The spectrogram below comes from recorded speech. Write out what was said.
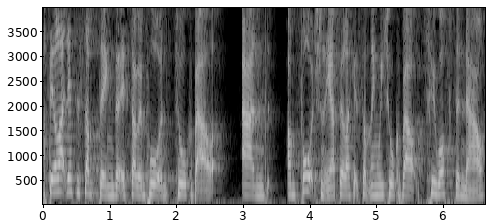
I feel like this is something that is so important to talk about. And unfortunately, I feel like it's something we talk about too often now.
